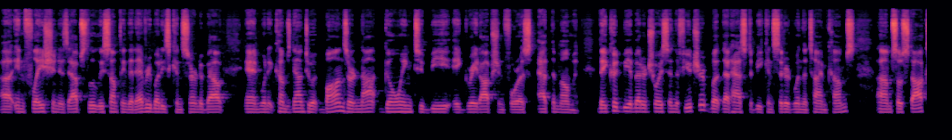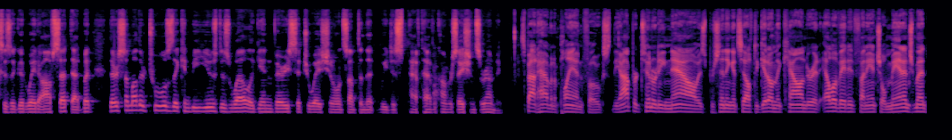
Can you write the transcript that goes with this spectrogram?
Uh, inflation is absolutely something that everybody's concerned about. And when it comes down to it, bonds are not going to be a great option for us at the moment. They could be a better choice in the future, but that has to be considered when the time comes. Um, so, stocks is a good way to offset that. But there's some other tools that can be used as well. Again, very situational and something that we just have to have a conversation surrounding. It's about having a plan, folks. The opportunity now is presenting itself to get on the calendar at Elevated Financial Management,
